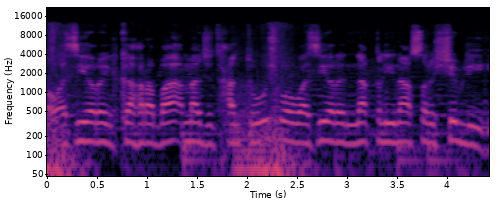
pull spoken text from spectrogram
ووزير الكهرباء ماجد حنتوش ووزير النقل ناصر الشبلي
